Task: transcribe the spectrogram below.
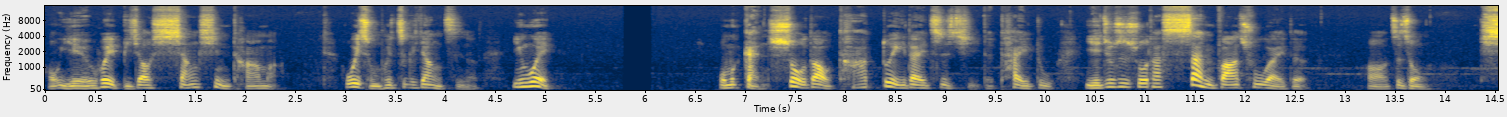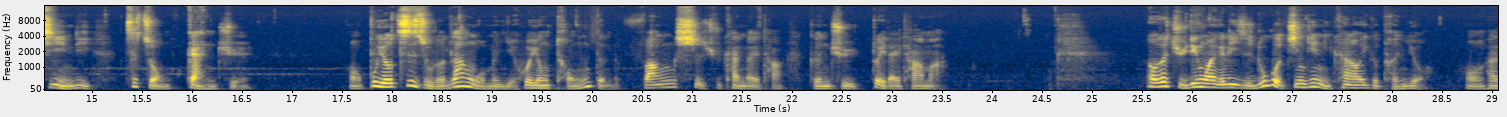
哦，也会比较相信他嘛。为什么会这个样子呢？因为我们感受到他对待自己的态度，也就是说，他散发出来的哦这种吸引力，这种感觉哦，不由自主的让我们也会用同等的方式去看待他，跟去对待他嘛。那我再举另外一个例子，如果今天你看到一个朋友哦，他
